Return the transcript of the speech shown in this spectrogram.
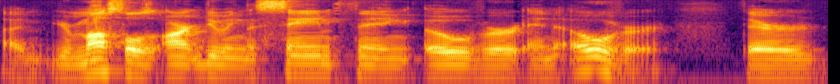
Uh, your muscles aren't doing the same thing over and over. They're,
